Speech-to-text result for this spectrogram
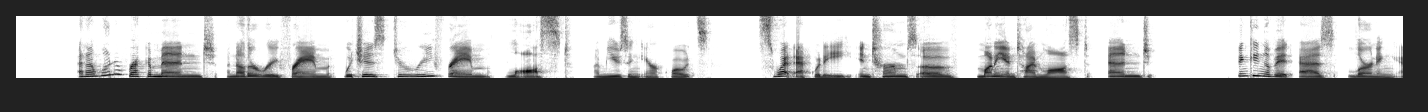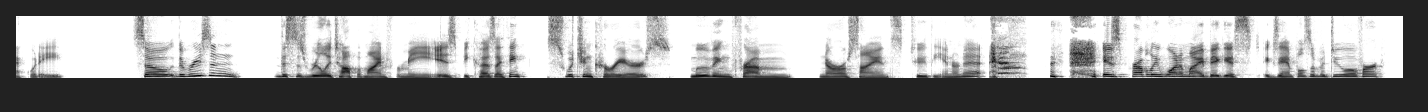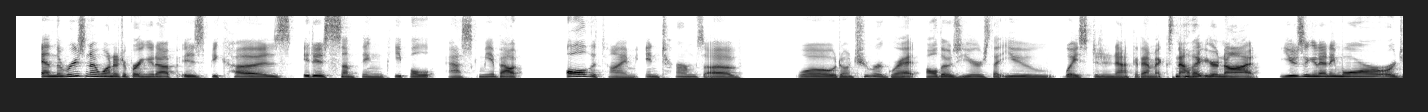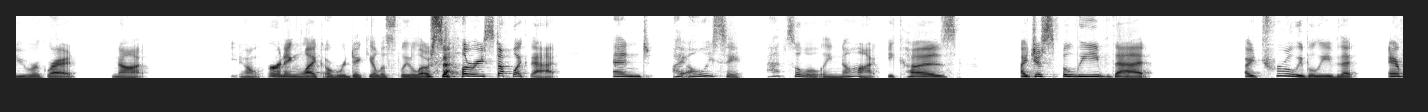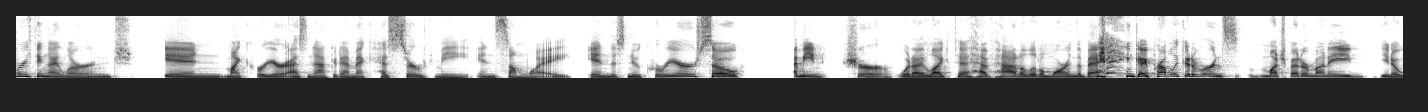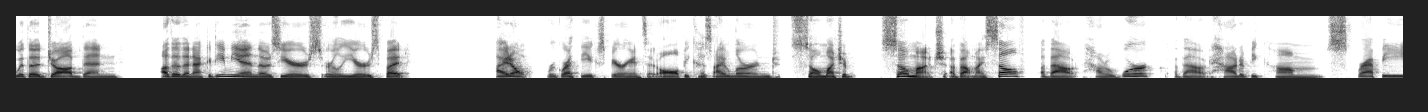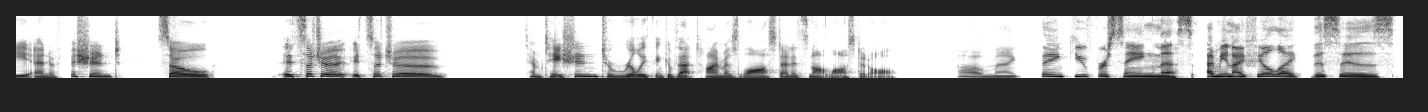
And I want to recommend another reframe, which is to reframe lost. I'm using air quotes, sweat equity in terms of money and time lost, and thinking of it as learning equity. So the reason this is really top of mind for me is because I think switching careers, moving from neuroscience to the internet, is probably one of my biggest examples of a do over. And the reason I wanted to bring it up is because it is something people ask me about all the time in terms of, whoa, don't you regret all those years that you wasted in academics now that you're not using it anymore? Or do you regret not you know, earning like a ridiculously low salary, stuff like that. And I always say, absolutely not, because I just believe that I truly believe that everything I learned in my career as an academic has served me in some way in this new career. So, I mean, sure, would I like to have had a little more in the bank? I probably could have earned much better money, you know, with a job than other than academia in those years, early years. But I don't regret the experience at all because I learned so much so much about myself, about how to work, about how to become scrappy and efficient. So it's such a it's such a temptation to really think of that time as lost and it's not lost at all. Oh my, thank you for saying this. I mean, I feel like this is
